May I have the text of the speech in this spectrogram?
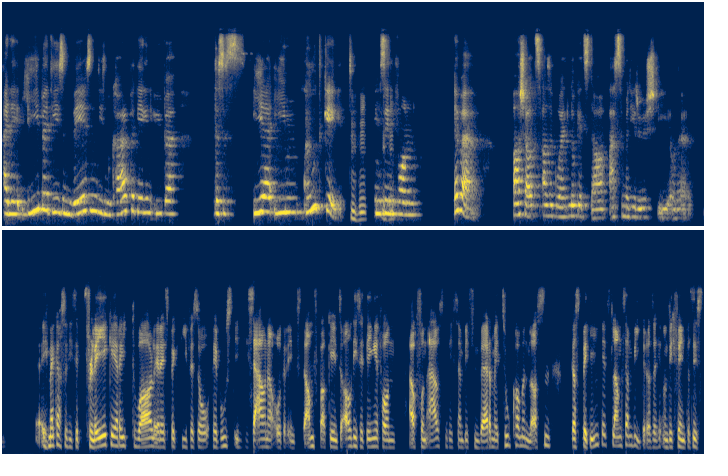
eine Liebe diesem Wesen, diesem Körper gegenüber, dass es ihr, ihm gut geht. Mhm. Im Sinn mhm. von, eben, ah Schatz, also gut, schau jetzt da, essen wir die Rösti oder ich merke auch so diese Pflegerituale, respektive so bewusst in die Sauna oder ins Dampfbad gehen, so all diese Dinge von, auch von außen sich so ein bisschen Wärme zukommen lassen, das beginnt jetzt langsam wieder. Also, und ich finde, das ist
